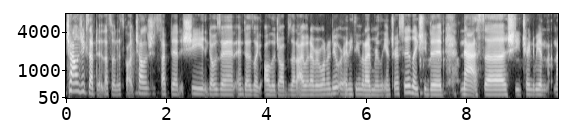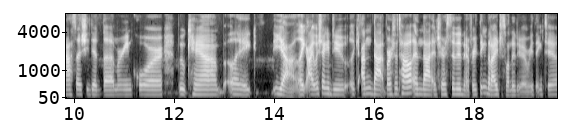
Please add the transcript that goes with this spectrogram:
challenge accepted that's what it's called challenge accepted she goes in and does like all the jobs that i would ever want to do or anything that i'm really interested like she did nasa she trained to be in nasa she did the marine corps boot camp like yeah, like I wish I could do like I'm that versatile and that interested in everything that I just want to do everything too.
